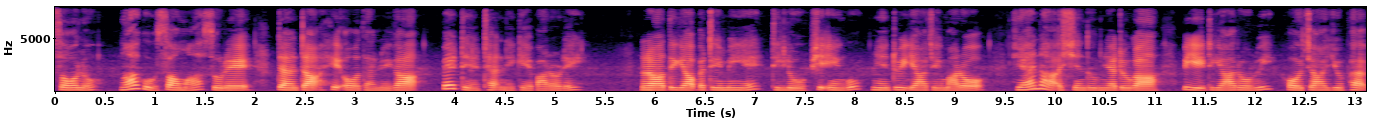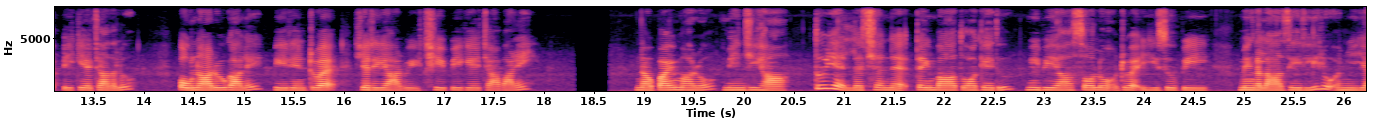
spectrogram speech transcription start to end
စောလို့ငါ့ကိုစောင့်ပါဆိုတဲ့တန်တဟစ်အော်တန်တွေကပဲ့တင်ထက်နေခဲ့ပါတော့တယ်။နနရာတိယပတိမင်းရဲ့ဒီလိုဖြစ်အင်ကိုမြင်တွေ့ရချိန်မှာတော့ရဟန္တာအရှင်သူမြတ်တို့ကပြည်တရားတော်တွေဟောကြားရွတ်ဖတ်ပေးခဲ့ကြသလိုပုံနာတို့ကလည်းဘေးရင်တွက်ရတရားတွေခြေပေးခဲ့ကြပါတယ်။နောက်ပိုင်းမှာတော့မင်းကြီးဟာ သူ့ရဲ့လက်ချက်နဲ့တိမ်ပါသွားခဲ့သူမိဖုရားစောလွန်အတွက်အည်စုပြီးမင်္ဂလာစီဒီလို့အမည်ရ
